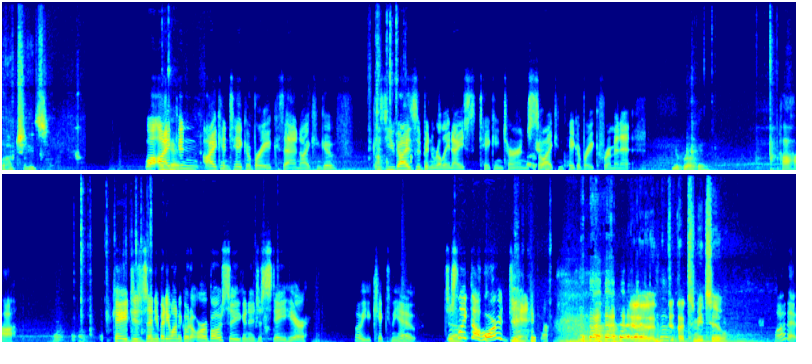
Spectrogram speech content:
Oh, jeez. Well, I can I can take a break then. I can give because you guys have been really nice taking turns, so I can take a break for a minute. You're broken. Haha. Okay, does anybody want to go to Oribos, or are you gonna just stay here? Oh, you kicked me out. Just Yeah. like the horde did. Yeah, did that to me too. what a.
